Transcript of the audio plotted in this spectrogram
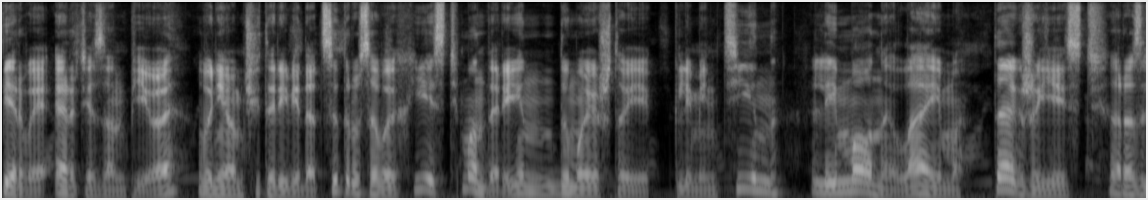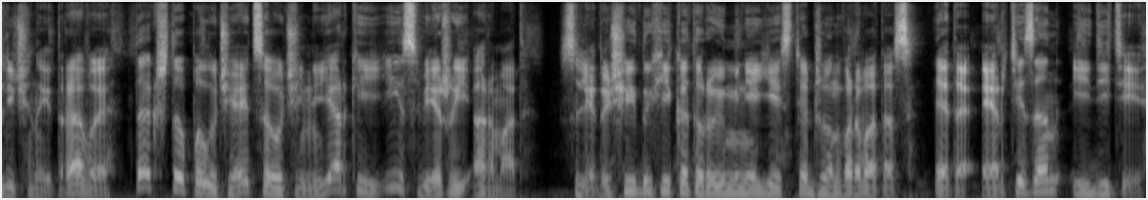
Первый Artisan Pure, в нем четыре вида цитрусовых, есть мандарин, думаю, что и клементин, лимон и лайм. Также есть различные травы, так что получается очень яркий и свежий аромат. Следующие духи, которые у меня есть от Джон Варватас, это Artisan и DT.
